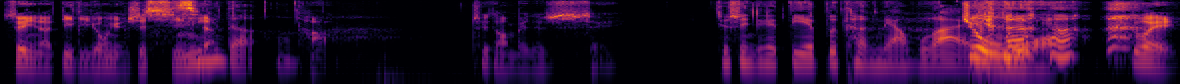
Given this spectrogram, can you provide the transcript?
所以呢，弟弟永远是新的。好。最倒霉的是谁？就是你那个爹不疼娘不爱。就我，对，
